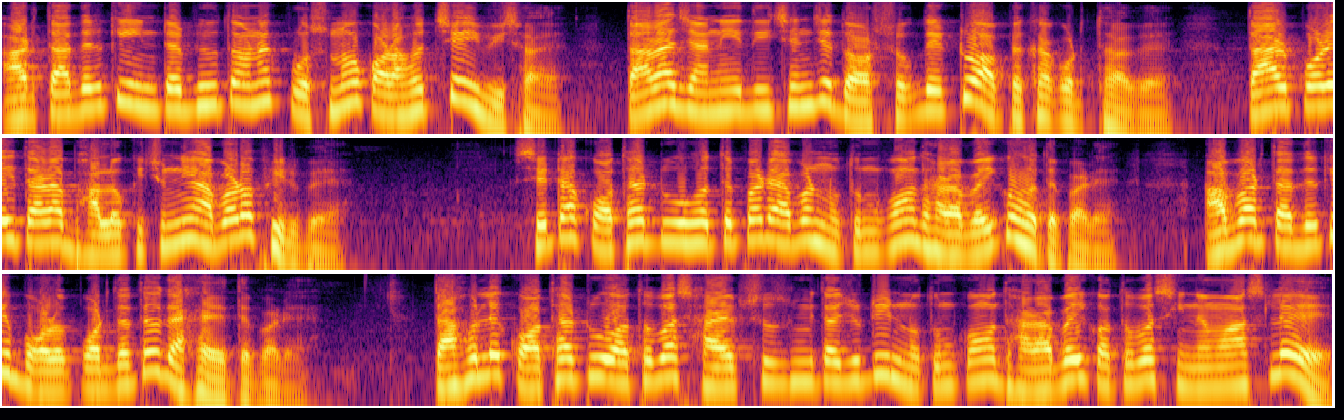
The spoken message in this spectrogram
আর তাদেরকে ইন্টারভিউতে অনেক প্রশ্নও করা হচ্ছে এই বিষয়ে। তারা জানিয়ে দিয়েছেন যে দর্শকদের একটু অপেক্ষা করতে হবে, তারপরেই তারা ভালো কিছু নিয়ে আবারও ফিরবে। সেটা কথা টু হতে পারে, আবার নতুন কোনো ধারাবাহিকও হতে পারে। আবার তাদেরকে বড় পর্দাতেও দেখা যেতে পারে। তাহলে কথা টু অথবা সাহেব সুস্মিতা জুটির নতুন কোনো ধারাবাহিক অথবা সিনেমা আসলে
